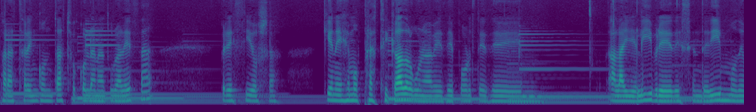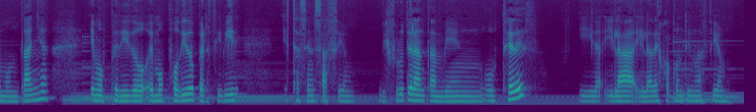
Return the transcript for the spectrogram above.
para estar en contacto con la naturaleza preciosa. Quienes hemos practicado alguna vez deportes de, mm, al aire libre, de senderismo, de montaña, hemos, pedido, hemos podido percibir esta sensación. Disfrútenla también ustedes y y la dejo a continuación.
